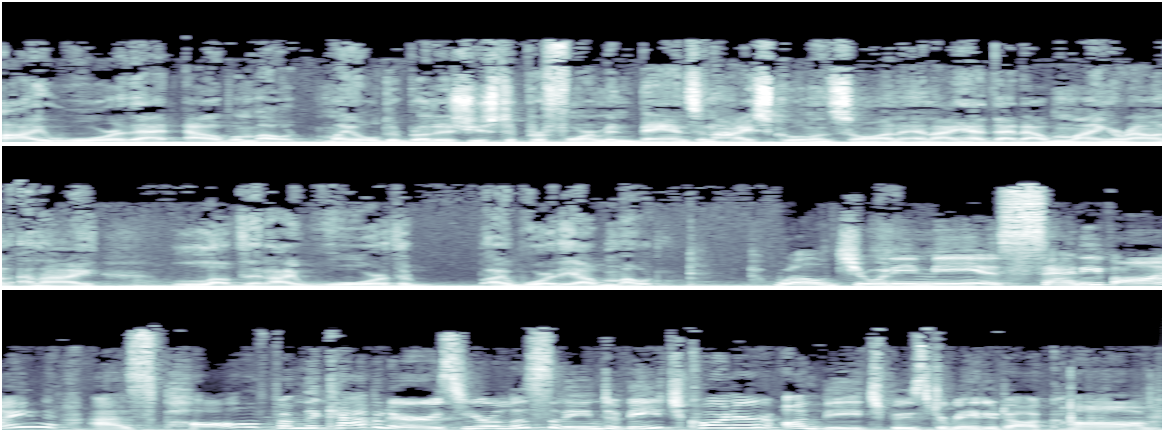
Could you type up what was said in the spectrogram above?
I wore that album out. My older brothers used to perform in bands in high school and so on, and I had that album lying around, and I loved it. I wore the I wore the album out. Well, joining me is Sandy Vine as Paul from the Caverners. You're listening to Beach Corner on BeachBoosterRadio.com.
